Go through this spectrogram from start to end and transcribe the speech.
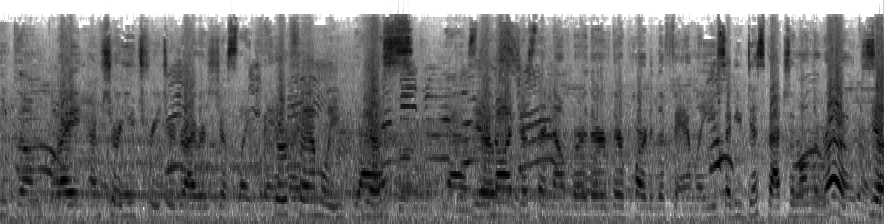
keep them right. I'm sure you treat your drivers just like family. They're family, Yes. yes. Yes. They're not just a number. They're they're part of the family. You said you dispatch them on the road, so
